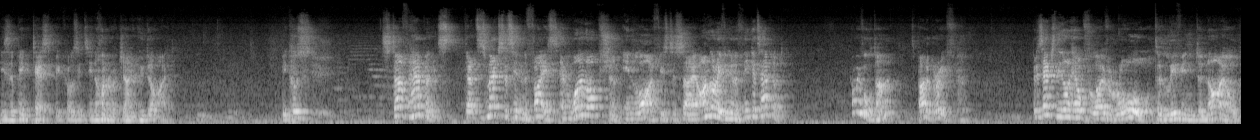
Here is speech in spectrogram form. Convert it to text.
is the pink test because it's in honour of Jane who died. Because stuff happens that smacks us in the face, and one option in life is to say, I'm not even going to think it's happened. And we've all done it, it's part of grief. But it's actually not helpful overall to live in denial,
